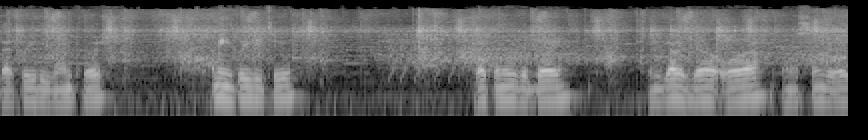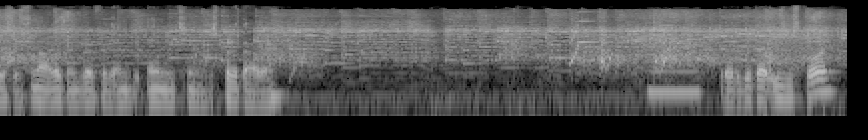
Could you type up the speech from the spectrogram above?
that 3v1 push. I mean 3v2. But at the end of the day, when you got a zero aura and a single ace, it's not looking good for the enemy team. Just put it that way. Be able to get that easy score.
